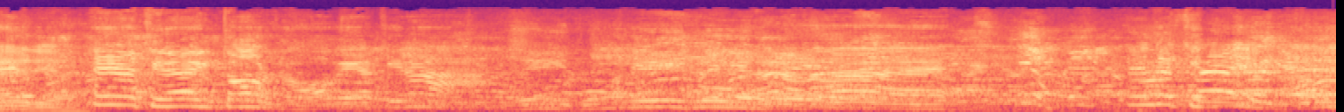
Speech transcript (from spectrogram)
serio? Vieni a tirare intorno, vieni a tirare. Vieni, vieni, vieni. Vieni a tirare intorno.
